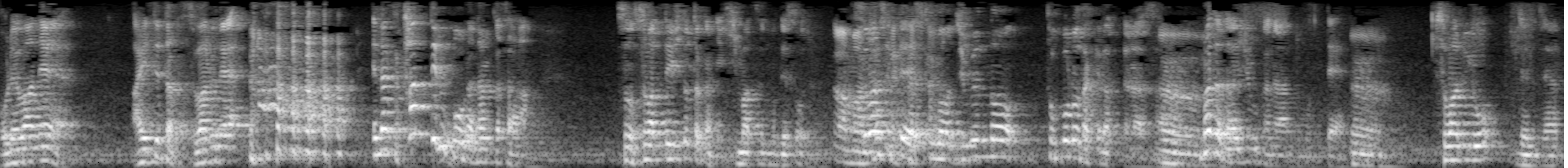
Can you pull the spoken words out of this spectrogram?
俺はね、空いてたら座るね。え、なんか立ってる方がなんかさ、その座ってる人とかに飛沫も出そうじゃん。あまあ座ってて、その自分のところだけだったらさ、うんまだ大丈夫かなと思って、うん。座るよ、全然。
